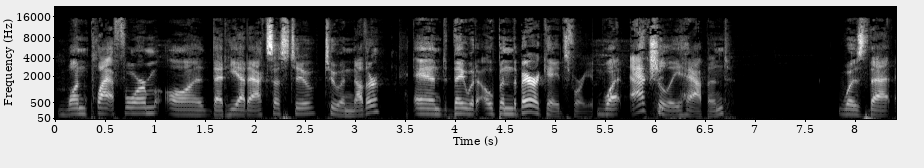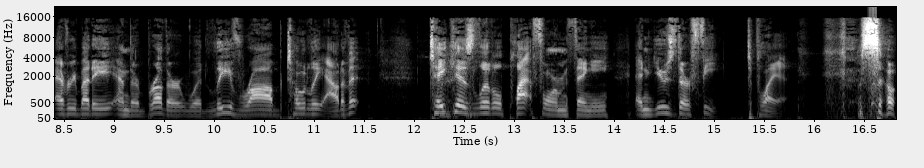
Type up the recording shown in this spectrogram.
one platform on that he had access to to another and they would open the barricades for you. What actually happened was that everybody and their brother would leave Rob totally out of it, take his little platform thingy, and use their feet to play it. so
